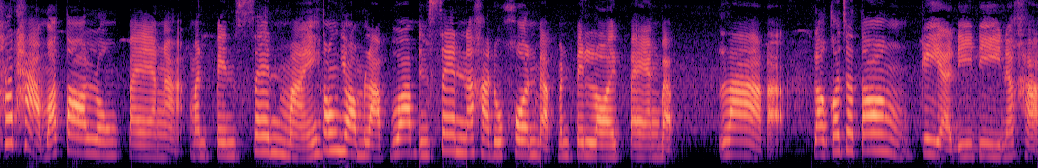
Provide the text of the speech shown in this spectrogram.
ถ้าถามว่าตอนลงแปรงอะ่ะ มันเป็นเส้นไหม ต้องยอมรับว่าเป็นเส้นนะคะ ทุกคนแบบมันเป็นรอยแปรงแบบลากอะ่ะ เราก็จะต้องเกลี่ยดีๆนะคะ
